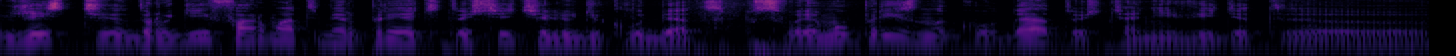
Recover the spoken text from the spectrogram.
есть другие форматы мероприятий, то есть эти люди клубятся по своему признаку, да, то есть они видят э,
